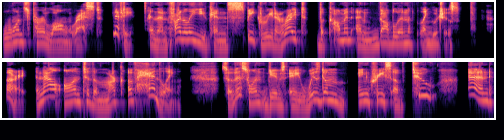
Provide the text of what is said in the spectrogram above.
once per long rest. Nifty. And then finally, you can speak, read, and write the common and goblin languages. All right, and now on to the mark of handling. So this one gives a wisdom increase of two and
